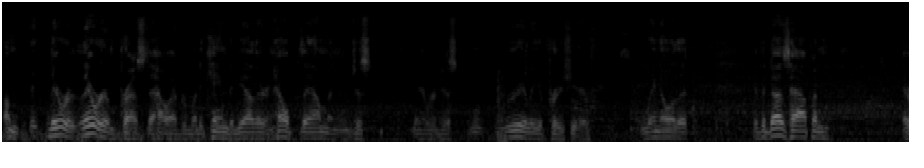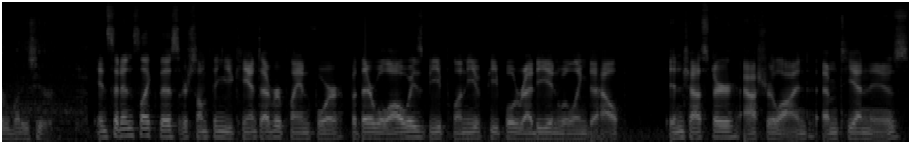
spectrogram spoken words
um, they, were, they were impressed at how everybody came together and helped them and just, they were just really appreciative. We know that if it does happen, everybody's here. Incidents like this are something you can't ever plan for, but there will always be plenty of people ready and willing to help. In Chester, Asher Lind, MTN News.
